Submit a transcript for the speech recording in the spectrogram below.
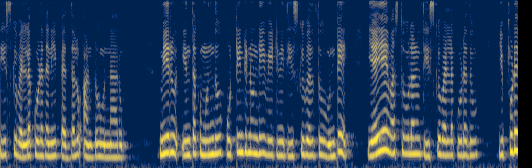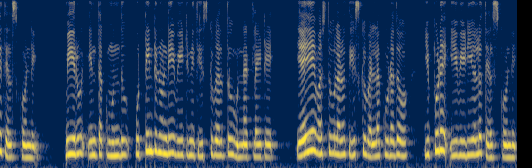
తీసుకు వెళ్ళకూడదని పెద్దలు అంటూ ఉన్నారు. మీరు ఇంతకు ముందు పుట్టింటి నుండి వీటిని తీసుకువెళ్తూ ఉంటే ఏ ఏ వస్తువులను తీసుకువెళ్ళకూడదు ఇప్పుడే తెలుసుకోండి. మీరు ఇంతకు ముందు పుట్టింటి నుండి వీటిని తీసుకువెళ్తూ ఉన్నట్లయితే ఏ ఏ వస్తువులను తీసుకువెళ్ళకూడదో ఇప్పుడే ఈ వీడియోలో తెలుసుకోండి.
